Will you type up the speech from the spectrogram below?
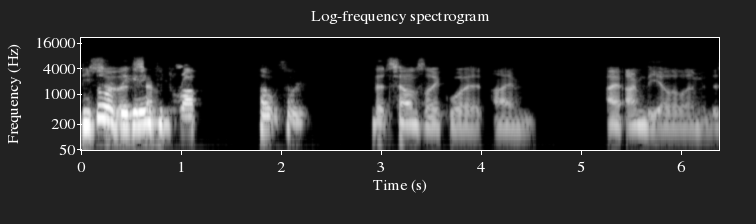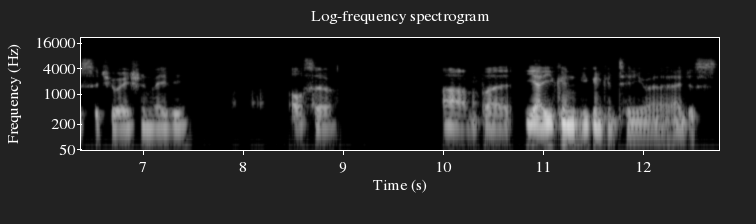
People so are beginning sounds, to drop. Oh, sorry. That sounds like what I'm. I, I'm the LLM in this situation, maybe. Also. Um, but yeah, you can you can continue. I, I just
